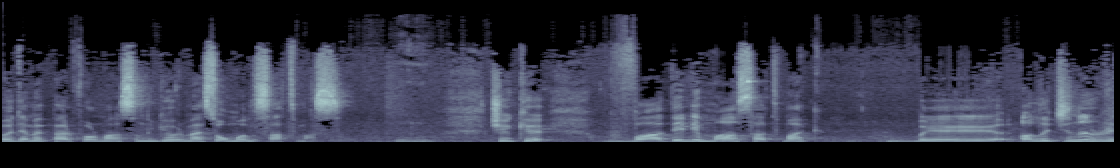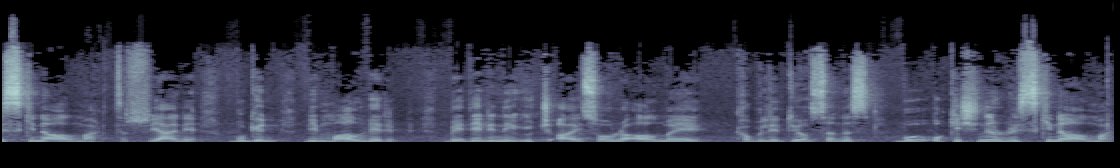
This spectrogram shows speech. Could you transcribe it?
ödeme performansını görmezse o malı satmaz. Çünkü vadeli mal satmak e, alıcının riskini almaktır. Yani bugün bir mal verip bedelini 3 ay sonra almayı kabul ediyorsanız bu o kişinin riskini almak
